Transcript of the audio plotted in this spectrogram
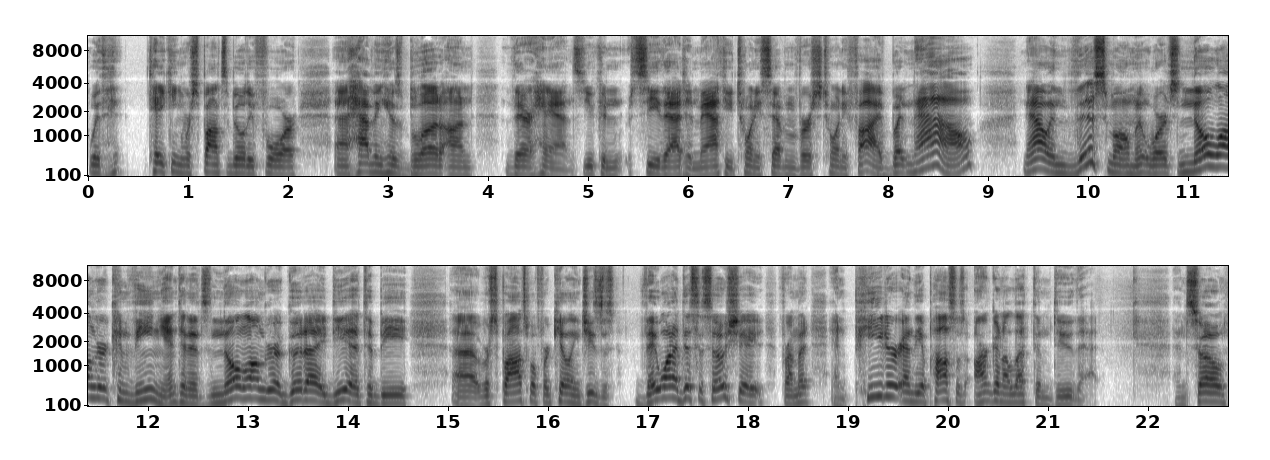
with taking responsibility for uh, having his blood on their hands. You can see that in Matthew 27, verse 25. But now, now in this moment where it's no longer convenient and it's no longer a good idea to be uh, responsible for killing Jesus, they want to disassociate from it, and Peter and the apostles aren't going to let them do that. And so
